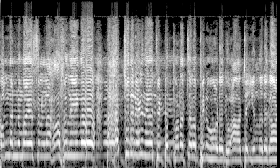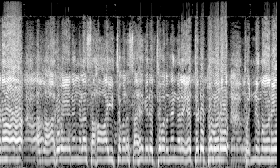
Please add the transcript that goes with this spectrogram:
പന്ത്രണ്ടും വയസ്സുള്ള ഹാഫിദീങ്ങൾ തഹജുദിന് എഴുന്നേറ്റിട്ട് പടച്ചറപ്പിനോട് ദുആ ചെയ്യുന്നത് കാണാ. അള്ളാഹുവേ ഞങ്ങളെ സഹായിച്ചവർ സഹകരിച്ചവർ ഞങ്ങളെ ഏറ്റെടുത്തവർ പൊന്നുമോനെ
